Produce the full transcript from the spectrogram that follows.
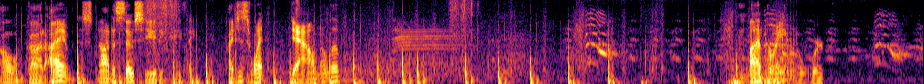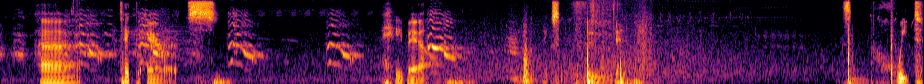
Oh god, I am just not associating anything. I just went down a level? My brain will work. Uh, take the arrows. Hay bale. Make some food. Some wheat.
